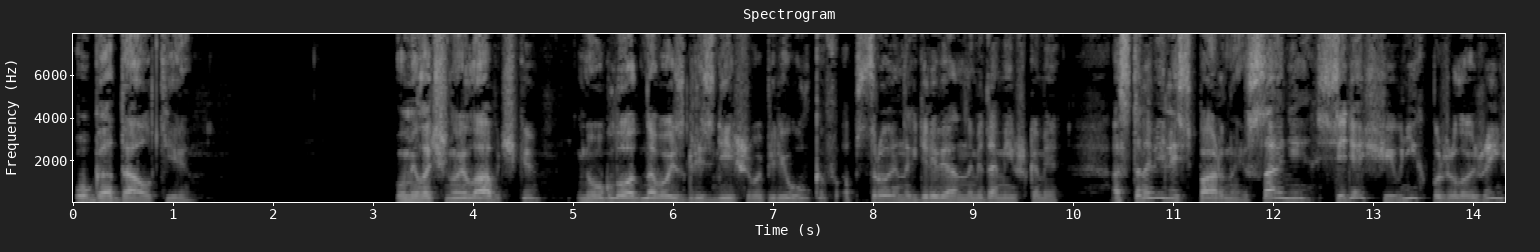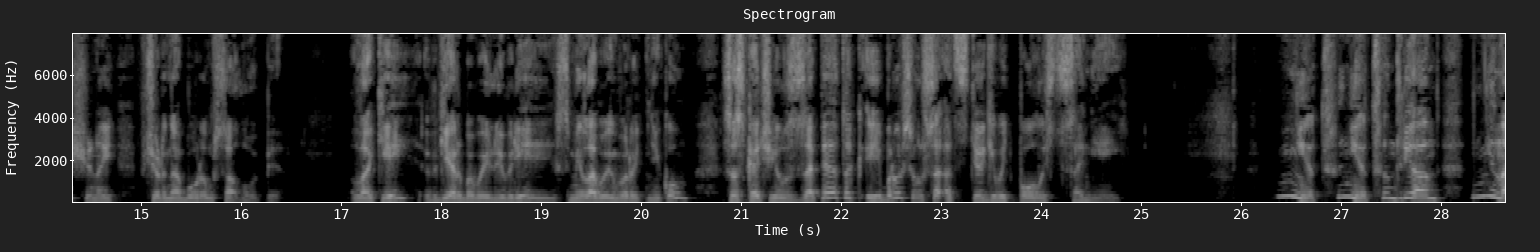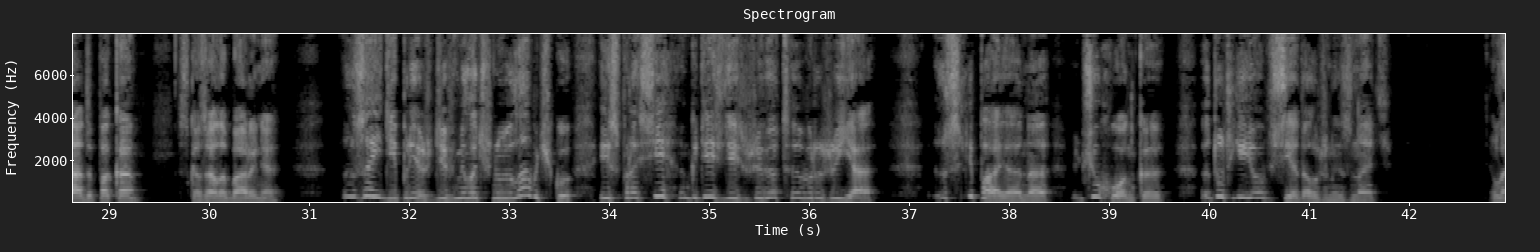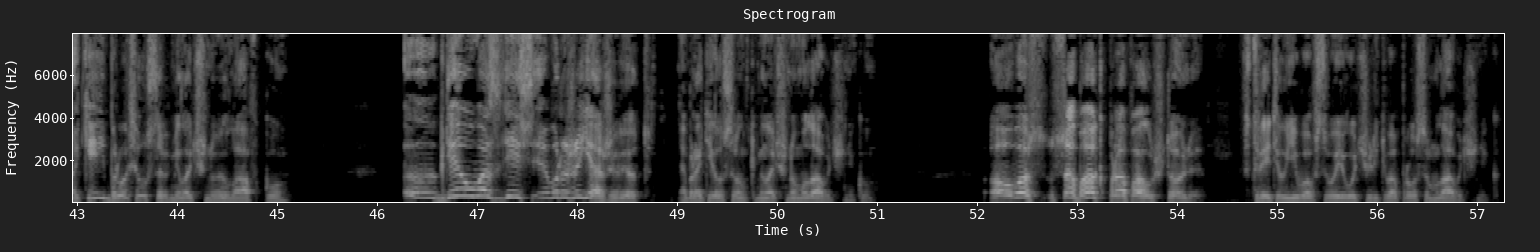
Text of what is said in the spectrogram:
Угадалки У мелочной лавочки, на углу одного из грязнейшего переулков, обстроенных деревянными домишками, остановились парные сани, сидящие в них пожилой женщиной в чернобуром салопе. Лакей в гербовой ливреи с меловым воротником соскочил с запяток и бросился отстегивать полость саней. — Нет, нет, Андриан, не надо пока, — сказала барыня. — Зайди прежде в мелочную лавочку и спроси, где здесь живет вражия. Слепая она, чухонка, тут ее все должны знать. Лакей бросился в мелочную лавку. Э, — Где у вас здесь ворожия живет? — обратился он к мелочному лавочнику. — А у вас собак пропал, что ли? — встретил его в свою очередь вопросом лавочник. —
